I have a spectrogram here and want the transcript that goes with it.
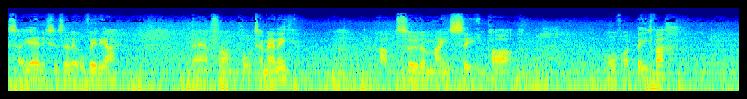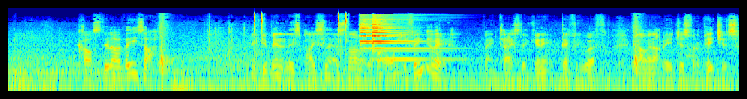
So yeah, this is a little video down from Portmany up to the main city part of Ibiza, Castillo Visa. If you've been at this place, let us know at the bottom what you think of it. Fantastic, isn't it? Definitely worth coming up here just for the pictures.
